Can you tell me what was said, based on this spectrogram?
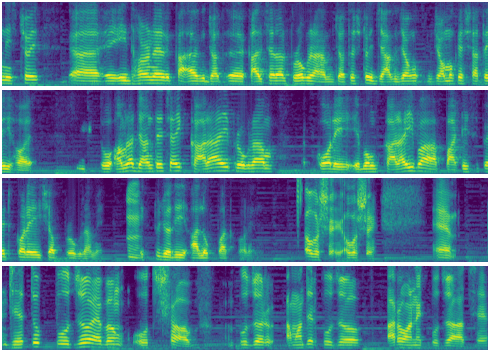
নিশ্চয়ই আহ, এই ধরনের কালচারাল প্রোগ্রাম যথেষ্ট জাঁকজমকের সাথেই হয়। তো আমরা জানতে চাই কারা এই প্রোগ্রাম করে এবং কারাই বা পার্টিসিপেট করে এইসব প্রোগ্রামে। একটু যদি আলোকপাত করেন। অবশ্যই অবশ্যই। যেহেতু পুজো এবং উৎসব পুজোর আমাদের পুজো আরও অনেক পুজো আছে।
